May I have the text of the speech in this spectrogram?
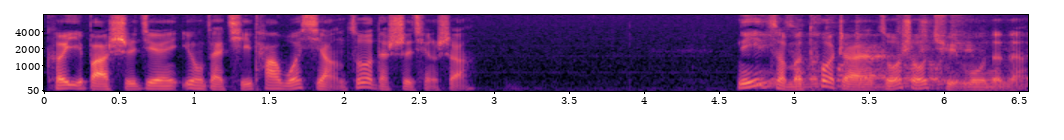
可以把时间用在其他我想做的事情上。你怎么拓展左手曲目的呢？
